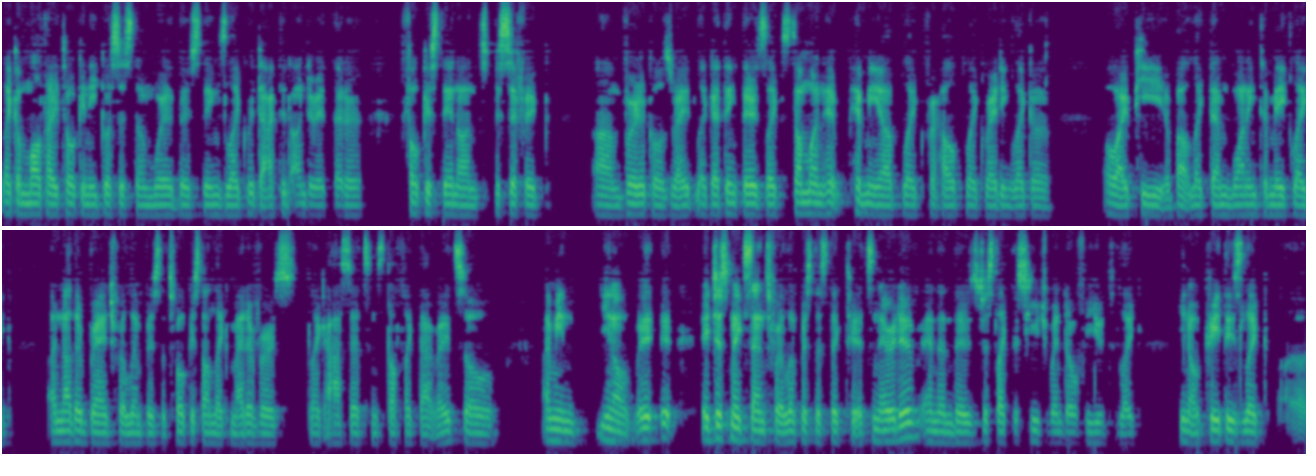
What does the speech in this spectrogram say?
like a multi-token ecosystem where there's things like redacted under it that are focused in on specific um, verticals, right? Like I think there's like someone hit hit me up like for help, like writing like a OIP about like them wanting to make like another branch for Olympus that's focused on like metaverse like assets and stuff like that, right? So I mean, you know, it, it, it just makes sense for Olympus to stick to its narrative, and then there's just like this huge window for you to like, you know, create these like uh,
